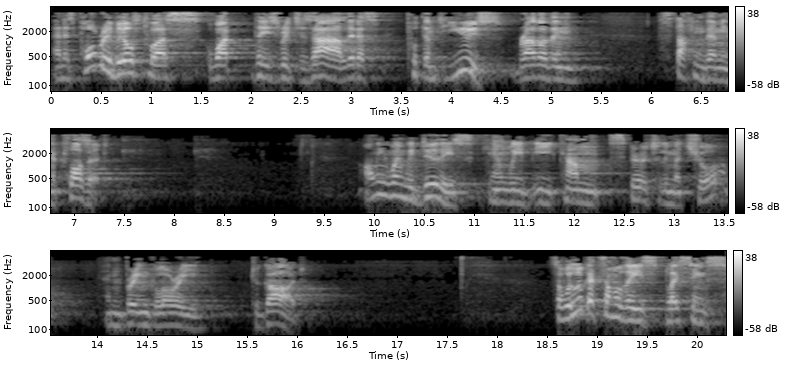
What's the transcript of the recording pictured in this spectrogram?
And as Paul reveals to us what these riches are, let us put them to use rather than stuffing them in a closet. Only when we do this can we become spiritually mature and bring glory to God. So we'll look at some of these blessings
